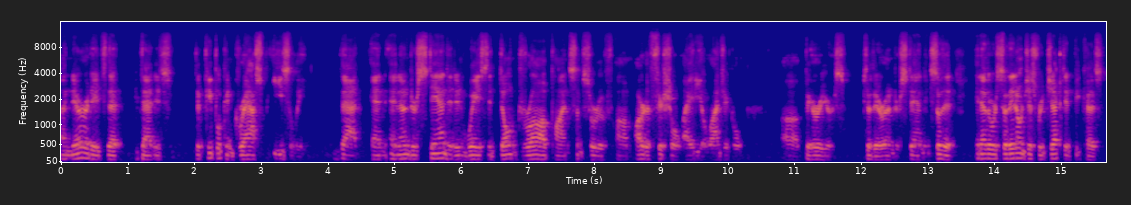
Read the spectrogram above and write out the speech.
a narrative that that is that people can grasp easily that and, and understand it in ways that don't draw upon some sort of um, artificial ideological uh, barriers to their understanding so that in other words so they don't just reject it because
